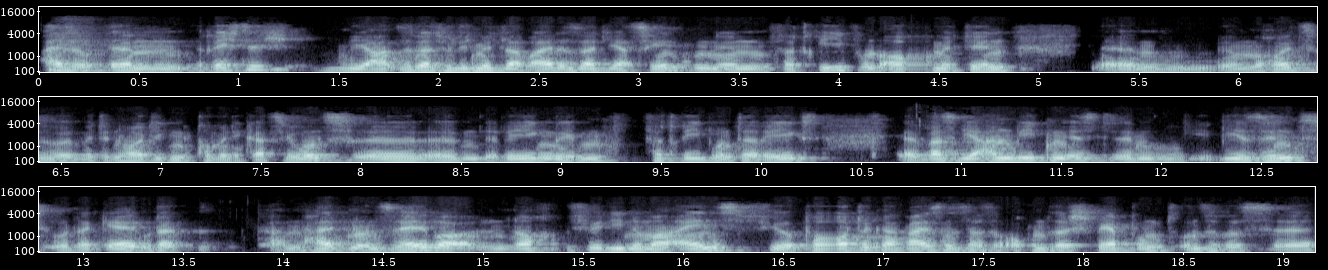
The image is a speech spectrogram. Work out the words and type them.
Also ähm, richtig, wir sind natürlich mittlerweile seit Jahrzehnten im Vertrieb und auch mit den ähm, heute mit den heutigen Kommunikationswegen äh, im Vertrieb unterwegs. Äh, was wir anbieten ist, ähm, wir sind oder Geld oder halten uns selber noch für die Nummer eins für Portugal-Reisen. Das ist also auch unser Schwerpunkt unseres äh,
